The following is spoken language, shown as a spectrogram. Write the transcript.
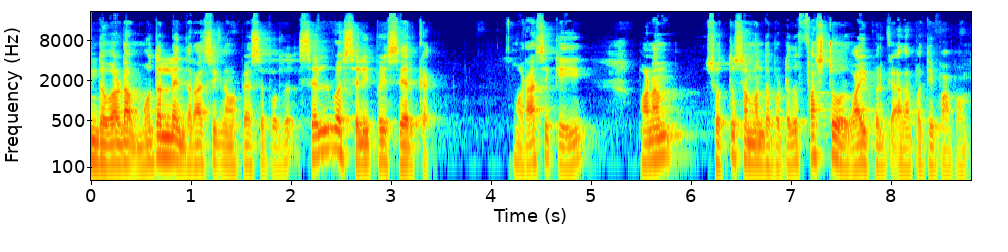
இந்த வருடம் முதல்ல இந்த ராசிக்கு நம்ம பேச போகிறது செல்வ செழிப்பை சேர்க்க. உங்கள் ராசிக்கு பணம் சொத்து சம்மந்தப்பட்டது ஃபஸ்ட்டு ஒரு வாய்ப்பு இருக்குது அதை பற்றி பார்ப்போம்.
